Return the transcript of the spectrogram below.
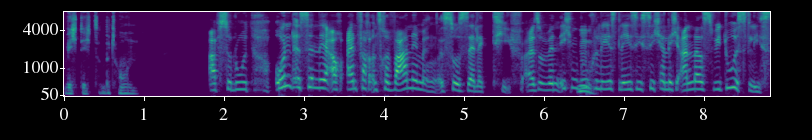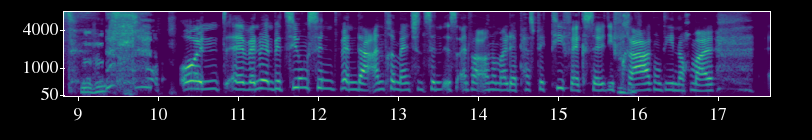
wichtig zu betonen. Absolut. Und es sind ja auch einfach, unsere Wahrnehmung ist so selektiv. Also wenn ich ein hm. Buch lese, lese ich sicherlich anders, wie du es liest. Mhm. Und äh, wenn wir in Beziehung sind, wenn da andere Menschen sind, ist einfach auch nochmal der Perspektivwechsel, die mhm. Fragen, die nochmal äh,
